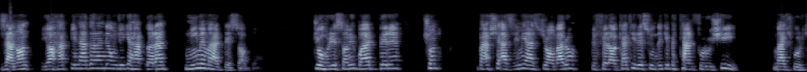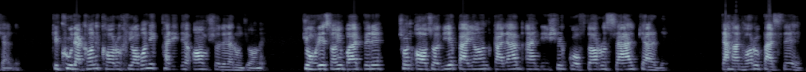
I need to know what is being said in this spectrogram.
زنان یا حقی ندارن اونجا که حق دارن نیم مرد به حساب بیان جمهوری اسلامی باید بره چون بخش عظیمی از جامعه رو به فلاکتی رسونده که به تنفروشی مجبور کرده که کودکان کار و خیابان یک پدیده عام شده در اون جامعه. جمهوری اسلامی باید بره چون آزادی بیان قلم اندیشه گفتار رو سلب کرده. دهنها رو بسته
